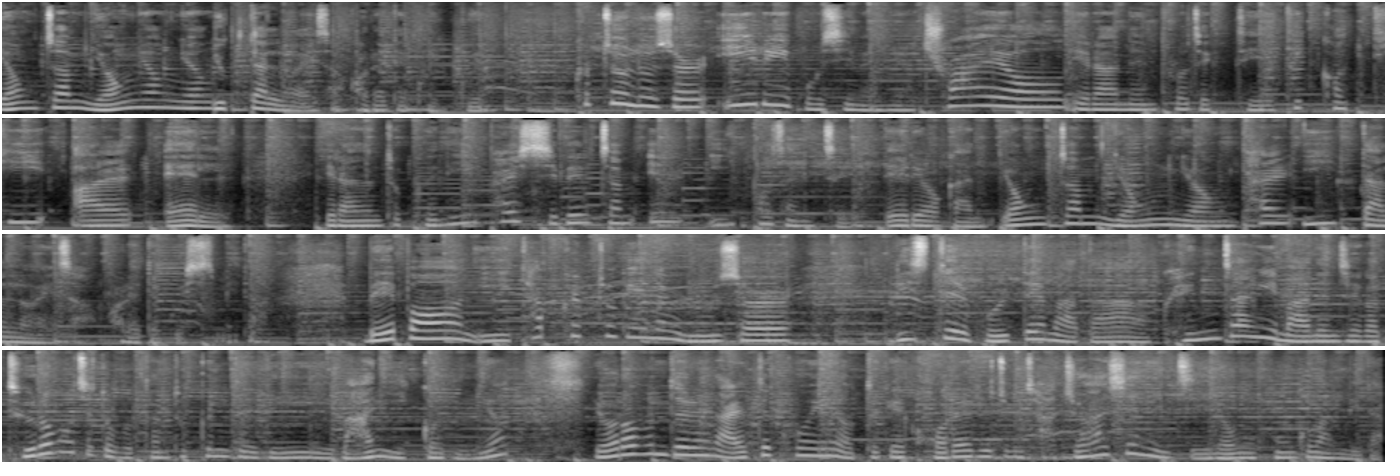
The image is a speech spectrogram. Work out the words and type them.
0.0006달러에서 거래되고 있고요. crypto loser 1위 보시면요. 트라이얼이라는 프로젝트의 ticker TRL 이라는 토큰이 81.12% 내려간 0.0082달러에서 거래되고 있습니다. 매번 이 top crypto gainer loser 리스트를 볼 때마다 굉장히 많은 제가 들어보지도 못한 토큰들이 많이 있거든요. 여러분들은 알트코인 어떻게 거래를 좀 자주 하시는지 너무 궁금합니다.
